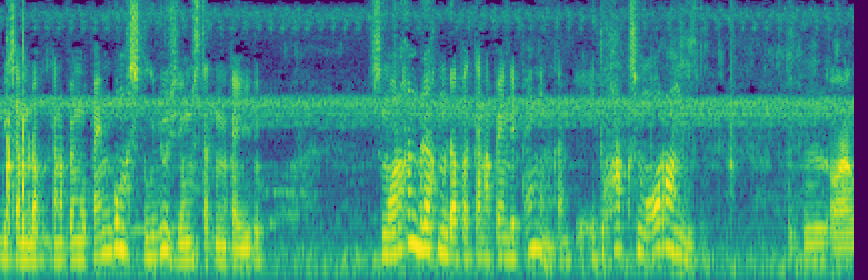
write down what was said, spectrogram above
bisa mendapatkan apa yang lu pengen. Gue nggak setuju sih sama statement kayak gitu. Semua orang kan berhak mendapatkan apa yang dia pengen kan? Ya, itu hak semua orang gitu. Mungkin orang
